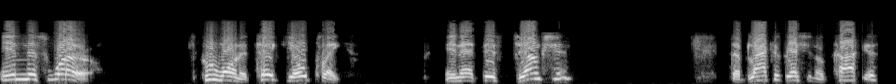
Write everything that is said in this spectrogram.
in this world who want to take your place. And at this junction, the Black Congressional Caucus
